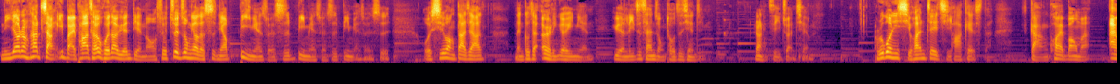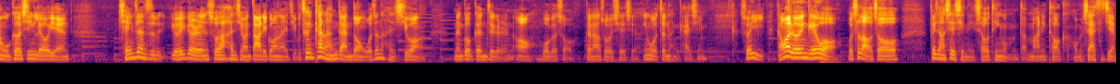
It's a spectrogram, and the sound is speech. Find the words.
你要让它涨一百趴才会回到原点哦，所以最重要的是你要避免损失，避免损失，避免损失。我希望大家能够在二零二一年远离这三种投资陷阱，让你自己赚钱。如果你喜欢这期 podcast，赶快帮我们按五颗星留言。前一阵子有一个人说他很喜欢大立光那一集，我真的看了很感动，我真的很希望能够跟这个人哦握个手，跟他说谢谢，因为我真的很开心。所以赶快留言给我，我是老周。非常谢谢你收听我们的 Money Talk，我们下次见，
